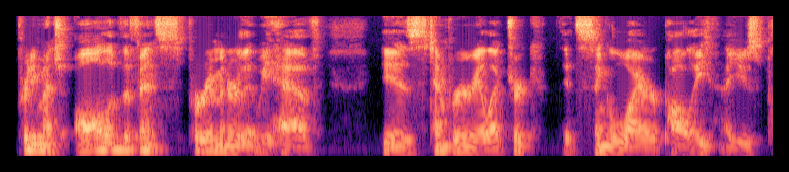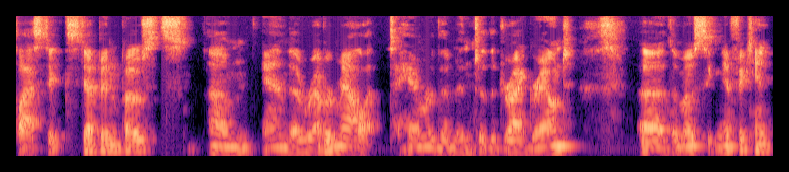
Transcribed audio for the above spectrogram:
pretty much all of the fence perimeter that we have is temporary electric. It's single wire poly. I use plastic step in posts um, and a rubber mallet to hammer them into the dry ground. Uh, the most significant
